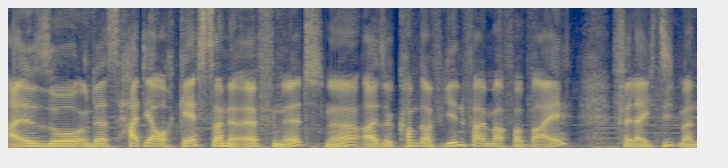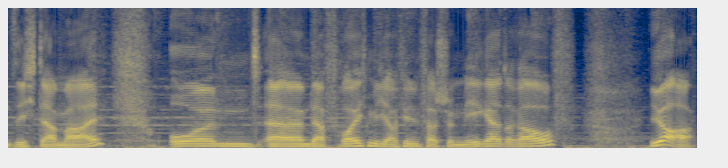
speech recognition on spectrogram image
Also, und das hat ja auch gestern eröffnet. Ne? Also kommt auf jeden Fall mal vorbei. Vielleicht sieht man sich da mal. Und ähm, da freue ich mich auf jeden Fall schon mega drauf. Ja,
